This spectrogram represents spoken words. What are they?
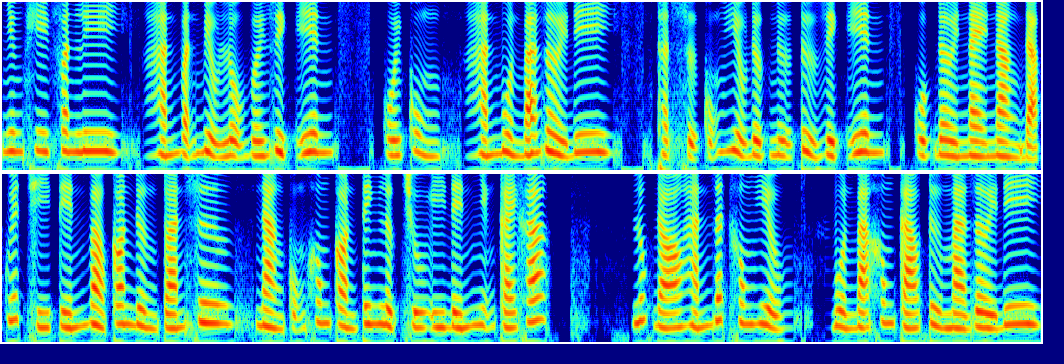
nhưng khi phân ly, hắn vẫn biểu lộ với dịch yên. Cuối cùng, hắn buồn bã rời đi. Thật sự cũng hiểu được nữ tử dịch yên. Cuộc đời này nàng đã quyết chí tiến vào con đường toán sư. Nàng cũng không còn tinh lực chú ý đến những cái khác. Lúc đó hắn rất không hiểu. Buồn bã không cáo từ mà rời đi.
